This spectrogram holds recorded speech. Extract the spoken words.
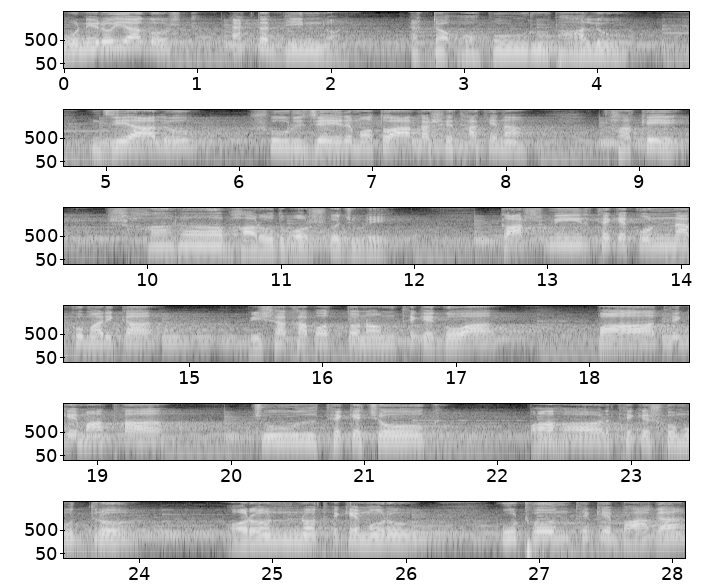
পনেরোই আগস্ট একটা দিন নয়, একটা অপরূপ আলো। যে আলো সূর্যের মতো আকাশে থাকে না, থাকে সারা ভারতবর্ষ জুড়ে। কাশ্মীর থেকে কন্যাকুমারিকা, বিশাখাপত্তনম থেকে গোয়া, পা থেকে মাথা, চুল থেকে চোখ, পাহাড় থেকে সমুদ্র, অরণ্য থেকে মরু, উঠোন থেকে বাগান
